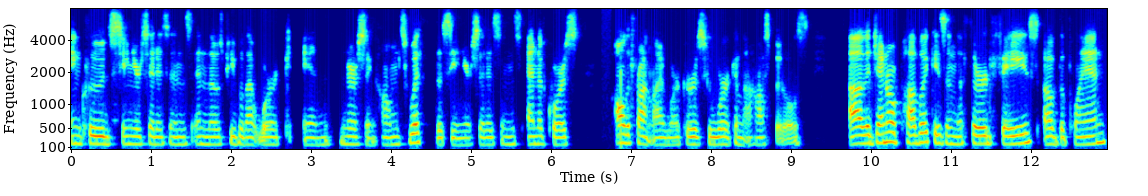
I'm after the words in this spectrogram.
includes senior citizens and those people that work in nursing homes with the senior citizens, and of course, all the frontline workers who work in the hospitals. Uh, the general public is in the third phase of the plan,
